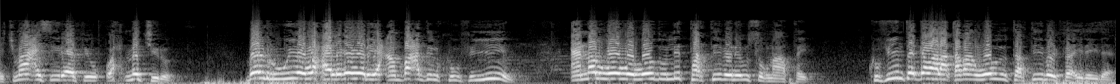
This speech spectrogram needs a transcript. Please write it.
ijmaaci siraafi wax ma jiro bal ruwiya waxaa laga wariyay can bacdi alkuufiyiin ana alwowa wowdu litartiib inay usugnaatay kuufiyiinta gabola qabaan wowdu tartiibay faa-iideydaan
